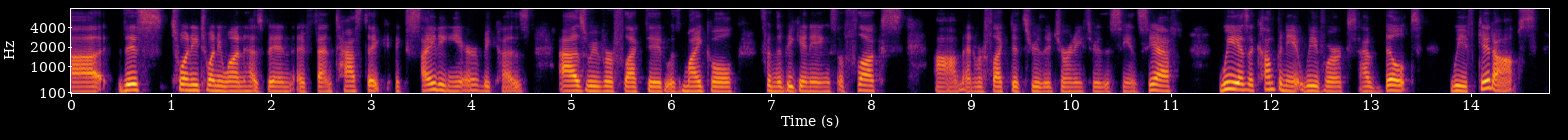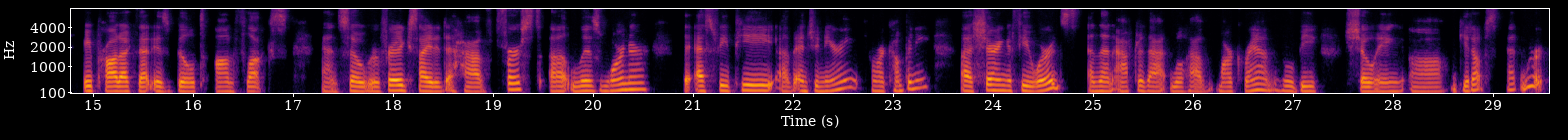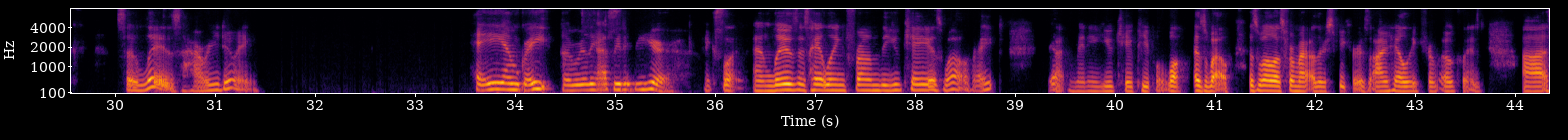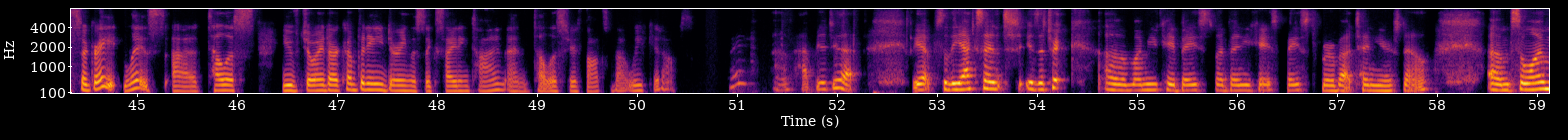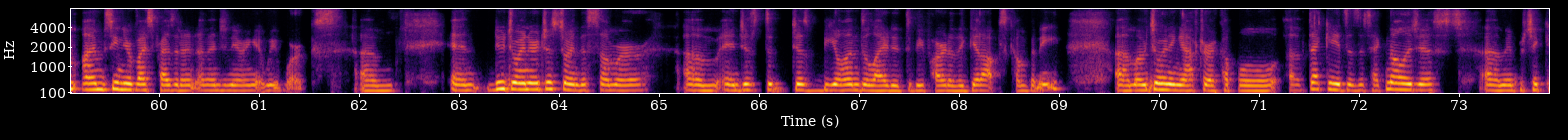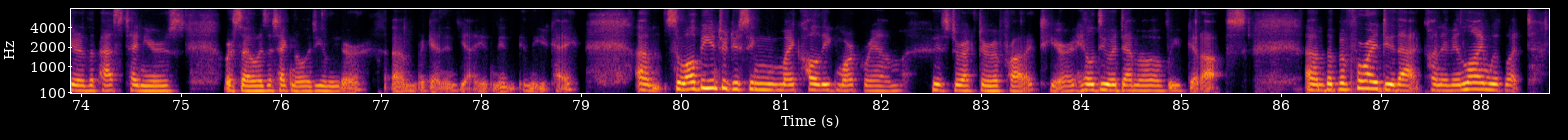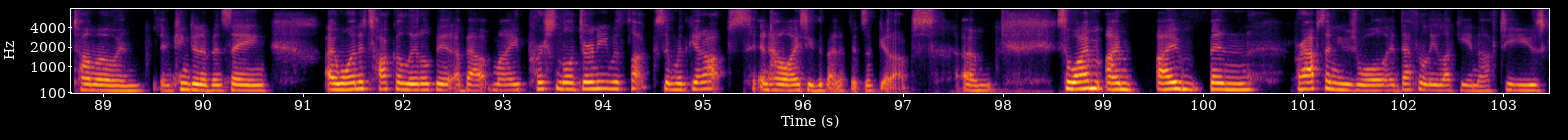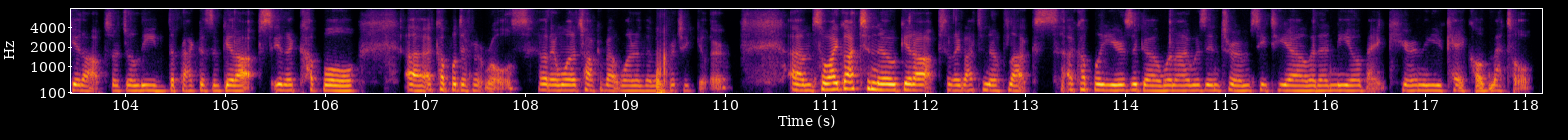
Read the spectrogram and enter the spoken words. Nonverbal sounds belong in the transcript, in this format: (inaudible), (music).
Uh, this 2021 has been a fantastic, exciting year because as we've reflected with Michael from the beginnings of Flux um, and reflected through the journey through the CNCF, we as a company at Weaveworks have built Weave GitOps, a product that is built on Flux. And so we're very excited to have first uh, Liz Warner, the SVP of engineering from our company, uh, sharing a few words. And then after that, we'll have Mark Ramm, who will be showing uh, GitOps at work. So Liz, how are you doing? Hey, I'm great. I'm really yes. happy to be here. Excellent. And Liz is hailing from the UK as well, right? Got many UK people, well, as well, as well as from our other speakers. I'm hailing from Oakland. Uh, so great, Liz, uh, tell us, you've joined our company during this exciting time and tell us your thoughts about Weave GitOps. Right. I'm happy to do that. Yep. So the accent is a trick. Um, I'm UK based. I've been UK based for about 10 years now. Um, so I'm I'm senior vice president of engineering at Weaveworks. Um, and new joiner just joined this summer um, and just just beyond delighted to be part of the GitOps company. Um, I'm joining after a couple of decades as a technologist, um, in particular the past 10 years or so as a technology leader, um, again, in, yeah, in, in the UK. Um, so I'll be introducing my colleague Mark Ramm, who's director of product here, and he'll do a demo of Weave GitOps. Um, but before I do that, kind of in line with what Tomo and, and Kingdon have been saying, I want to talk a little bit about my personal journey with Flux and with GitOps and how I see the benefits of GitOps. Um, so I'm I'm I've been perhaps unusual and definitely lucky enough to use GitOps or to lead the practice of GitOps in a couple uh, a couple different roles. And I want to talk about one of them in particular. Um, so I got to know GitOps and I got to know Flux a couple of years ago when I was interim CTO at a neobank here in the UK called Mettle.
